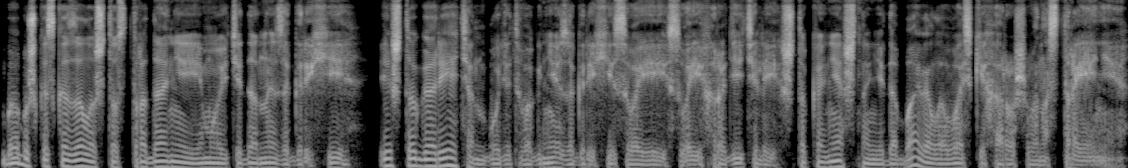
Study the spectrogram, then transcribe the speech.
Бабушка сказала, что страдания ему эти даны за грехи, и что гореть он будет в огне за грехи свои и своих родителей, что, конечно, не добавило Ваське хорошего настроения.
